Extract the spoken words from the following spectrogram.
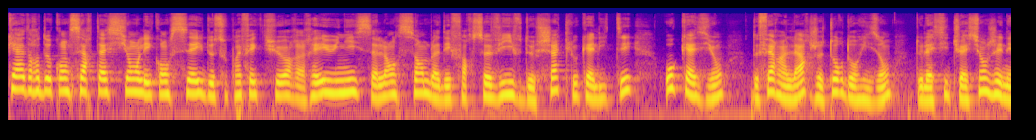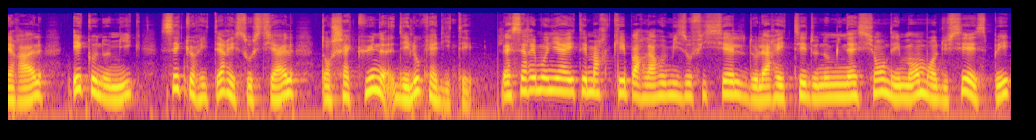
Cadre de concertation, les conseils de sous-préfecture réunissent l'ensemble des forces vives de chaque localité, occasion de faire un large tour d'horizon de la situation générale, économique, sécuritaire et sociale dans chacune des localités. La cérémonie a été marquée par la remise officielle de l'arrêté de nomination des membres du CSP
